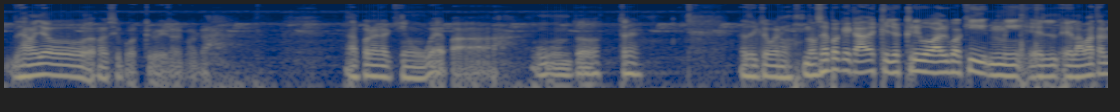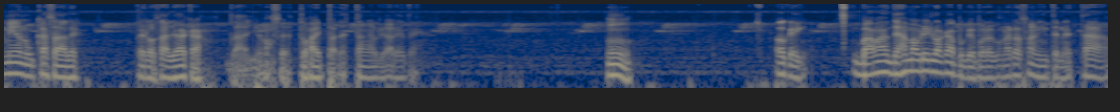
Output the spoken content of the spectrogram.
Déjame yo a ver si puedo escribir algo acá. Voy a poner aquí un web. Un, dos, tres. Así que bueno, no sé por qué cada vez que yo escribo algo aquí, mi, el, el avatar mío nunca sale. Pero salió acá. Ah, yo no sé, estos iPads están al garete. Mm. Ok. Vamos, déjame abrirlo acá porque por alguna razón el internet está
